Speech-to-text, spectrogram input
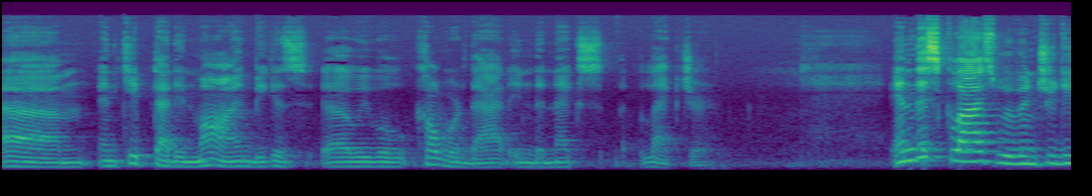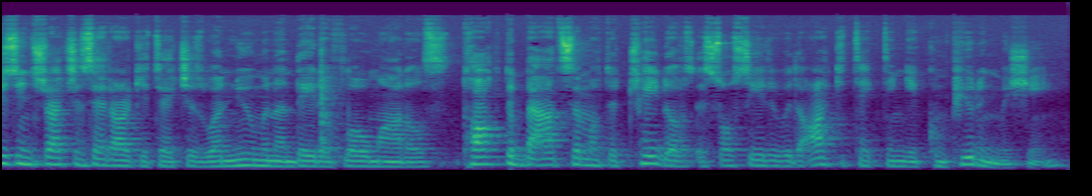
um, and keep that in mind because uh, we will cover that in the next lecture. In this class, we've introduced instruction set architectures, von Neumann and data flow models, talked about some of the trade-offs associated with architecting a computing machine.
